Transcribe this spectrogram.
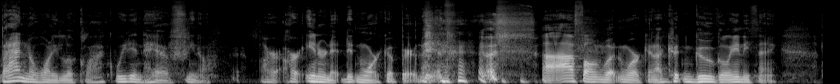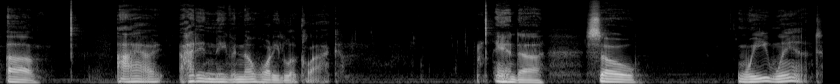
But I didn't know what he looked like. We didn't have, you know, our, our internet didn't work up there then. IPhone wasn't working. I couldn't Google anything. Uh, I I didn't even know what he looked like. And uh, so we went,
